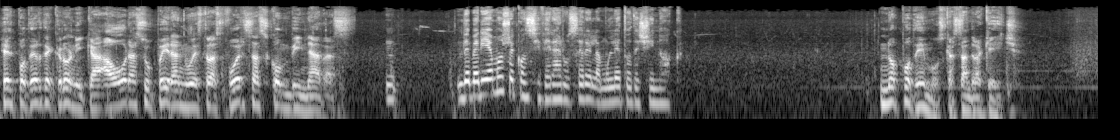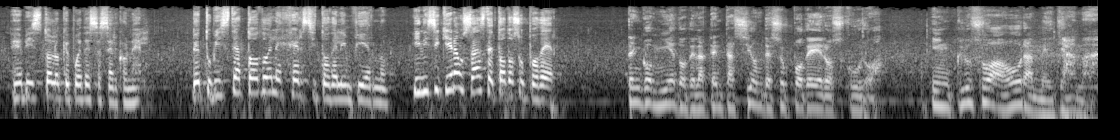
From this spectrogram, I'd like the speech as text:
el poder de Crónica ahora supera nuestras fuerzas combinadas. Deberíamos reconsiderar usar el amuleto de Shinnok. No podemos, Cassandra Cage. He visto lo que puedes hacer con él. Detuviste a todo el ejército del infierno y ni siquiera usaste todo su poder. Tengo miedo de la tentación de su poder oscuro. Incluso ahora me llama.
